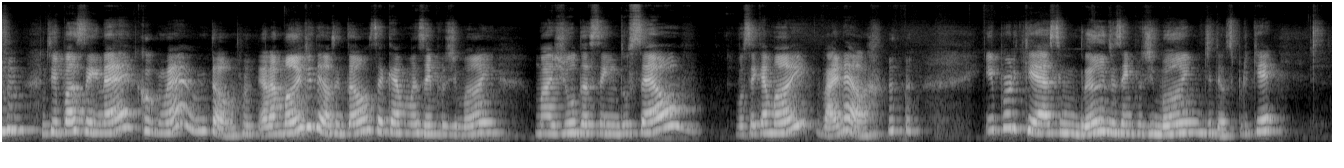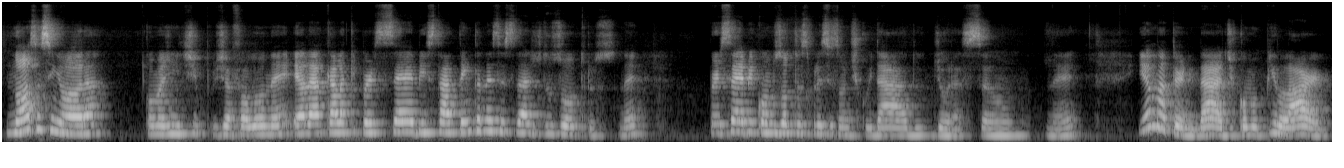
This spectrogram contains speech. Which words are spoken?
tipo assim, né? né? Então, ela é mãe de Deus. Então, você quer um exemplo de mãe, uma ajuda assim do céu? Você que é mãe, vai nela. e por que, assim, um grande exemplo de mãe de Deus? Porque Nossa Senhora, como a gente já falou, né? Ela é aquela que percebe e está atenta à necessidade dos outros, né? Percebe quando os outros precisam de cuidado, de oração, né? E a maternidade, como pilar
